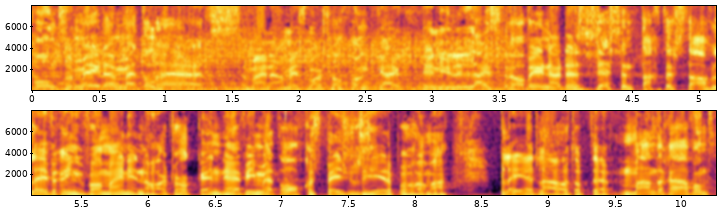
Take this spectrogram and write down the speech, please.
Goedenavond, mede metalheads. Mijn naam is Marcel van Kuik en jullie luisteren alweer naar de 86e aflevering van mijn in hard rock en heavy metal gespecialiseerde programma Play It Loud op de maandagavond.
